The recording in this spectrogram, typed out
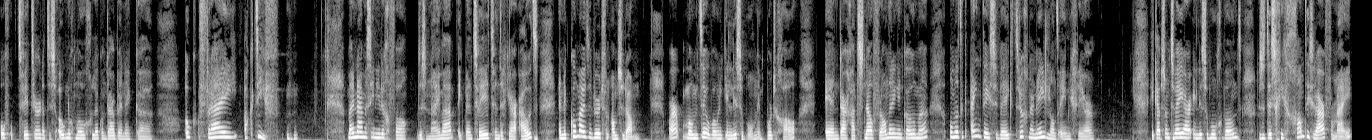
of op Twitter. Dat is ook nog mogelijk, want daar ben ik uh, ook vrij actief. Mijn naam is in ieder geval dus Naima. Ik ben 22 jaar oud en ik kom uit de buurt van Amsterdam. Maar momenteel woon ik in Lissabon, in Portugal. En daar gaat snel verandering in komen, omdat ik eind deze week terug naar Nederland emigreer. Ik heb zo'n twee jaar in Lissabon gewoond, dus het is gigantisch raar voor mij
